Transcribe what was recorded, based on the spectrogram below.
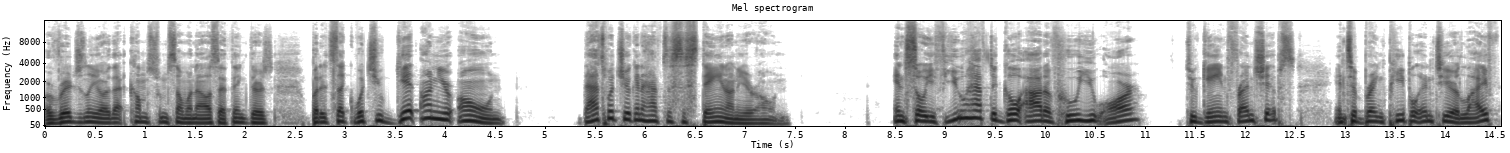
originally or that comes from someone else. I think there's, but it's like what you get on your own, that's what you're going to have to sustain on your own. And so if you have to go out of who you are to gain friendships and to bring people into your life,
